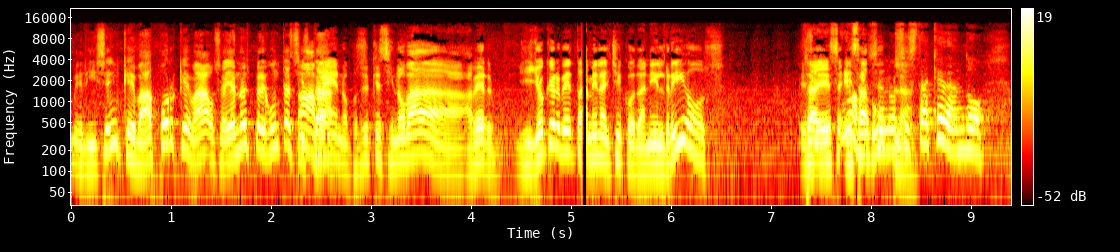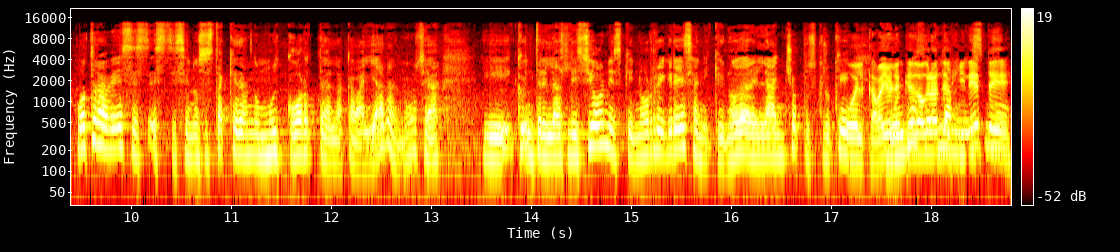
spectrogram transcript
me dicen que va porque va, o sea, ya no es pregunta si ah, está. bueno, pues es que si no va, a ver, y yo quiero ver también al chico Daniel Ríos. O sea, es- No, esa pues se nos está quedando, otra vez, es- este, se nos está quedando muy corta la caballada, ¿no? O sea, eh, entre las lesiones que no regresan y que no dan el ancho, pues creo que... O el caballo le quedó grande al jinete, misma.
